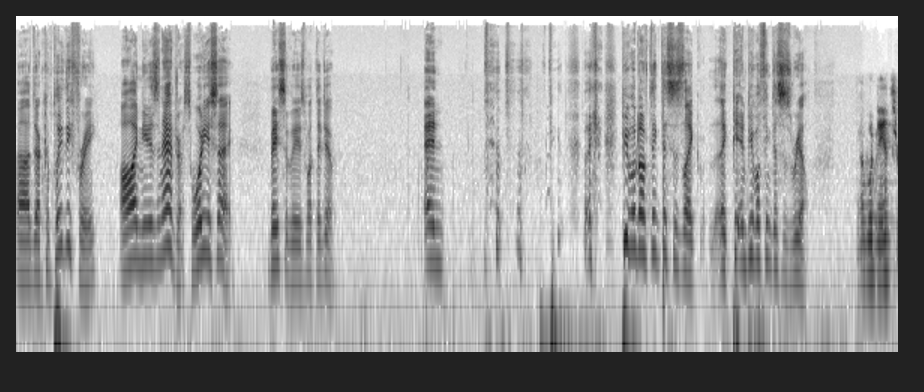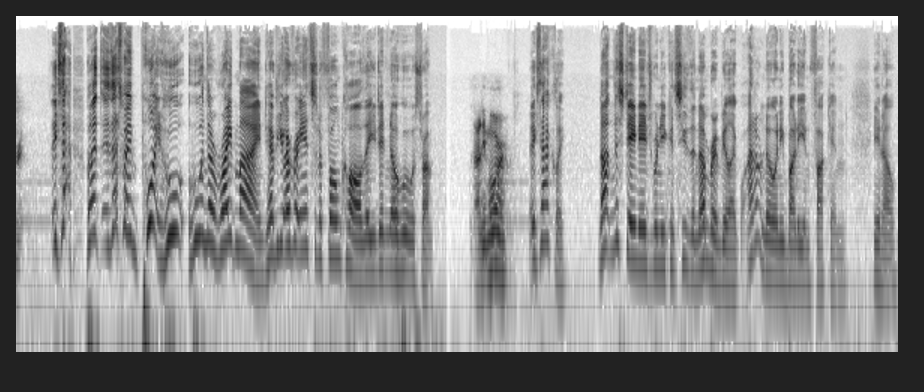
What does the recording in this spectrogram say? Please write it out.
Uh, they're completely free. All I need is an address. What do you say? Basically, is what they do. And like people don't think this is like like and people think this is real. I wouldn't answer it. Exactly. That's my point. Who who in their right mind have you ever answered a phone call that you didn't know who it was from? Not anymore. Exactly. Not in this day and age when you can see the number and be like, well, I don't know anybody in fucking you know.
